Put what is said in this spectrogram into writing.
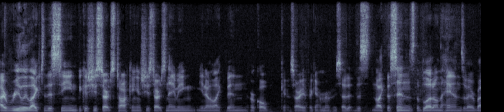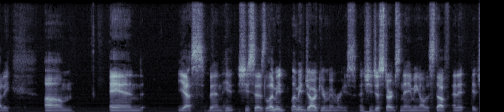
I really liked this scene because she starts talking and she starts naming, you know, like Ben or Cole. Sorry if I can't remember who said it. This like the sins, the blood on the hands of everybody. Um, and yes, Ben. He she says, "Let me let me jog your memories," and she just starts naming all this stuff, and it it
